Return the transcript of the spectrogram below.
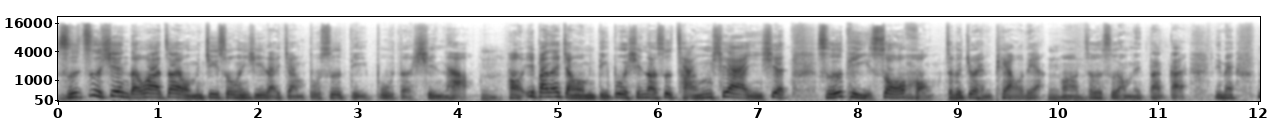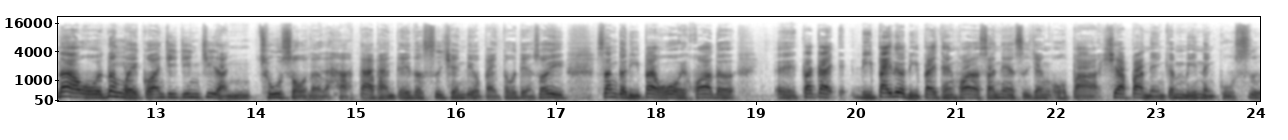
十字线的话，在我们技术分析来讲，不是底部的信号。嗯好，一般来讲，我们底部的信号是长下影线，实体收红，这个就很漂亮啊。这个是我们大概里面。那我认为，国安基金既然出手了了哈，大盘跌了四千六百多点，所以上个礼拜我也花了。诶，大概礼拜六、礼拜天花了三天的时间，我把下半年跟明年股市，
